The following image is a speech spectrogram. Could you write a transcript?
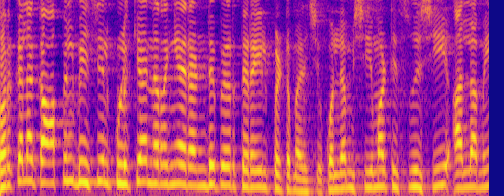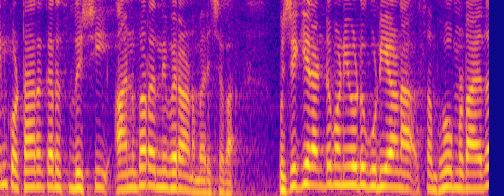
വർക്കല കാപ്പിൽ ബീച്ചിൽ കുളിക്കാനിറങ്ങിയ രണ്ടുപേർ തിരയിൽപ്പെട്ട് മരിച്ചു. കൊല്ലം ശീമാട്ടി സ്വദേശി അല്ലമീൻ കൊട്ടാരക്കര സ്വദേശി അൻവർ എന്നിവരാണ് മരിച്ചത്. ഉച്ചയ്ക്ക് രണ്ട് മണിയോടുകൂടിയാണ് സംഭവമുണ്ടായത്.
